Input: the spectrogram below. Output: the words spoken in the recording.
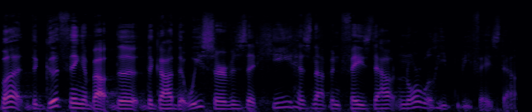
But the good thing about the, the God that we serve is that he has not been phased out, nor will he be phased out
